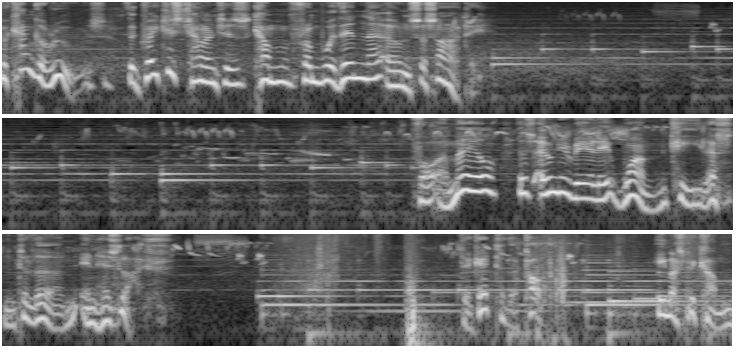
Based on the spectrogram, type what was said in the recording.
For kangaroos, the greatest challenges come from within their own society. For a male, there's only really one key lesson to learn in his life. To get to the top, he must become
